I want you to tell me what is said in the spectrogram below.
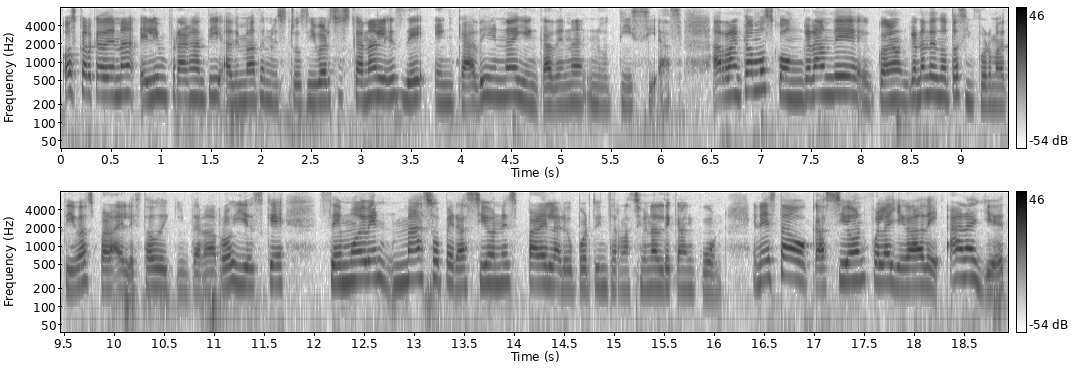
Oscar Cadena, el Infraganti, además de nuestros diversos canales de Encadena y Encadena Noticias. Arrancamos con, con grandes notas informativas para el estado de Quintana Roo y es que se mueven más operaciones para el Aeropuerto Internacional de Cancún. En esta ocasión fue la llegada de Arajet,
